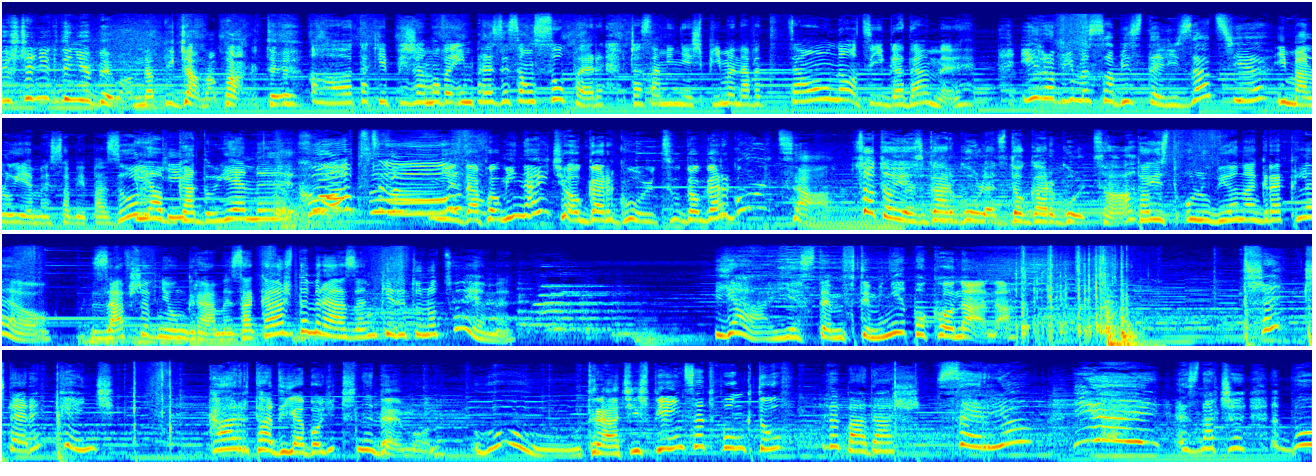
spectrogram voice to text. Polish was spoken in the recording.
Jeszcze nigdy nie byłam na pijama party. O, takie piżamowe imprezy są super. Czasami nie śpimy nawet całą noc i gadamy. I robimy sobie stylizację. I malujemy sobie pazurki. I obgadujemy. Chłopcu! Nie zapominajcie o gargulcu do gargulca. Co to jest gargulec do gargulca? To jest ulubiona gra Cleo. Zawsze w nią gramy, za każdym razem, kiedy tu nocujemy. Ja jestem w tym niepokonana. Trzy, cztery, pięć. Karta Diaboliczny Demon. Uuu, tracisz 500 punktów. Wypadasz. Serio? Jej! Znaczy, bu,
